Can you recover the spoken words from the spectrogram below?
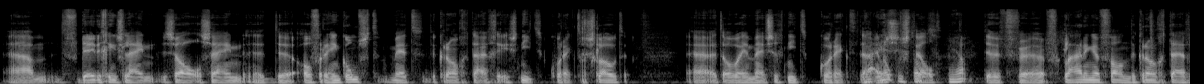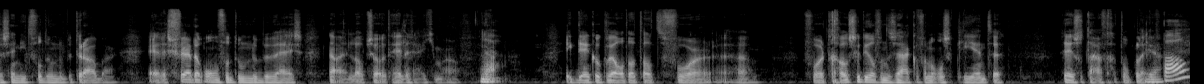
Ehm, de verdedigingslijn zal zijn... eh, de overeenkomst met de kroongetuigen is niet correct gesloten. Eh, het OM heeft zich niet correct daarin Ja, opgesteld. Ja. De ver- verklaringen van de kroongetuigen zijn niet voldoende betrouwbaar. Er is verder onvoldoende bewijs. Nou, en loopt zo het hele rijtje maar af. Ja. Ik denk ook wel dat dat voor, eh, voor het grootste deel van de zaken van onze cliënten resultaat gaat opleveren. Paul,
